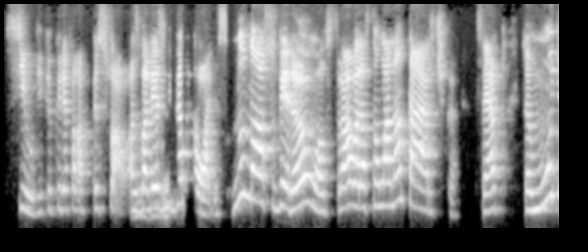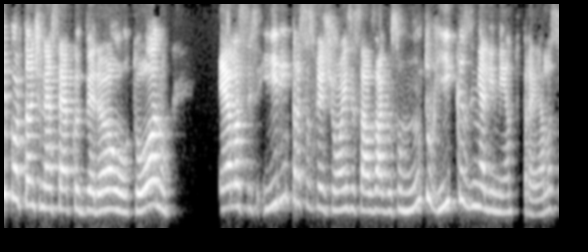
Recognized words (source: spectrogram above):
Silvia, que eu queria falar para o pessoal. As baleias uhum. migratórias. No nosso verão austral, elas estão lá na Antártica, certo? Então, é muito importante nessa época de verão, outono, elas irem para essas regiões, essas águas são muito ricas em alimento para elas,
